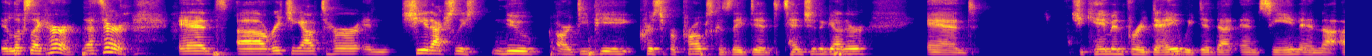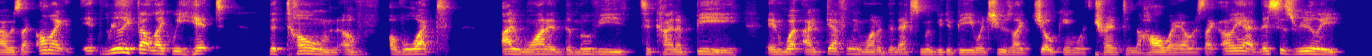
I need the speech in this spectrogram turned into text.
it looks like her. That's her and uh, reaching out to her. And she had actually knew our DP, Christopher Probst, because they did detention together. And she came in for a day. We did that end scene. And uh, I was like, oh my, it really felt like we hit the tone of, of what I wanted the movie to kind of be and what I definitely wanted the next movie to be when she was like joking with Trent in the hallway. I was like, oh yeah, this is really,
